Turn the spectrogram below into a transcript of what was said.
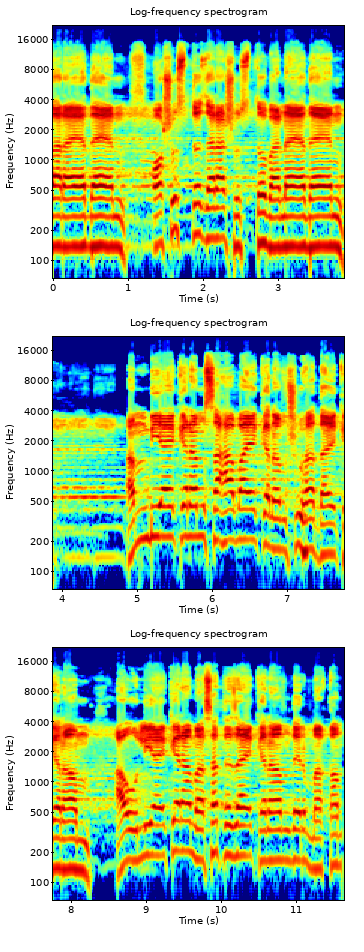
বাড়ায় দেন। অসুস্থ যারা সুস্থ বানায় দেন। আম্বিয়ায় কেরাম সাহাবায় কেরাম সুহাদায় কেরাম আউলিয়ায় কেরাম আসাতে যায় কেরামদের মাকাম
